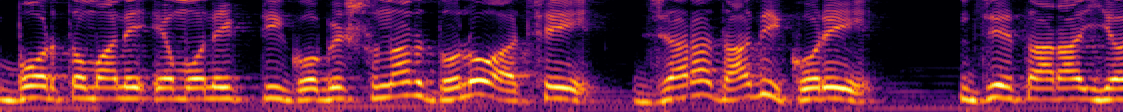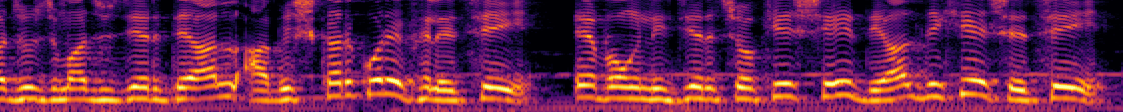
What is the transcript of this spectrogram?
বর্তমানে এমন একটি গবেষণার দলও আছে, যারা দাবি করে যে তারা ইয়াজুজ মাজুজের দেয়াল আবিষ্কার করে ফেলেছে এবং নিজের চোখে সেই দেয়াল দেখে এসেছে।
